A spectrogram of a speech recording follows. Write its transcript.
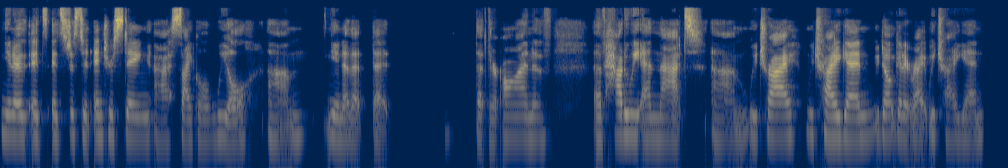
you know, it's it's just an interesting uh, cycle wheel, um, you know, that that that they're on of of how do we end that? Um, we try, we try again, we don't get it right, we try again,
